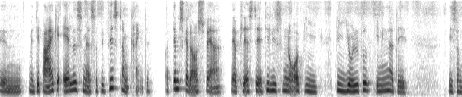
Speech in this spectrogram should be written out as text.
Øhm, men det er bare ikke alle, som er så bevidste omkring det. Og dem skal der også være, være plads til, at de ligesom når at blive, blive hjulpet, inden at det ligesom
